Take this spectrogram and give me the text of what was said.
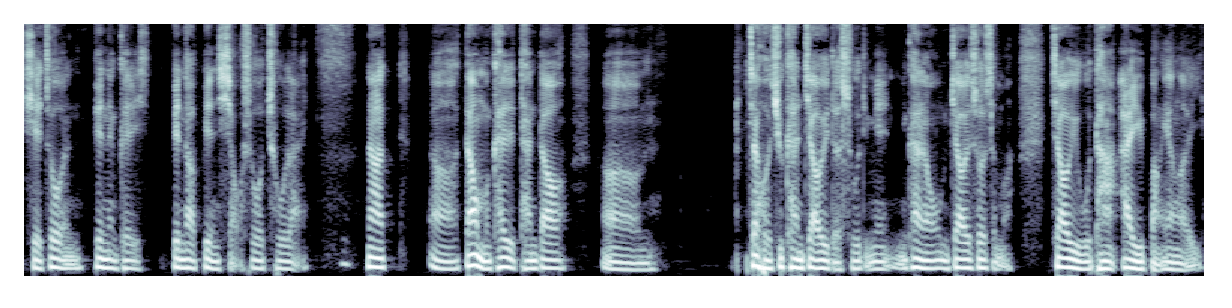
写作文变成可以变到变小说出来，那呃，当我们开始谈到嗯、再回去看教育的书里面，你看我们教育说什么？教育无他，爱与榜样而已。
